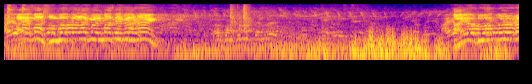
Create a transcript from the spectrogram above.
Ayo mas, nunggu apa lagi? Mati naik. Ayo 20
